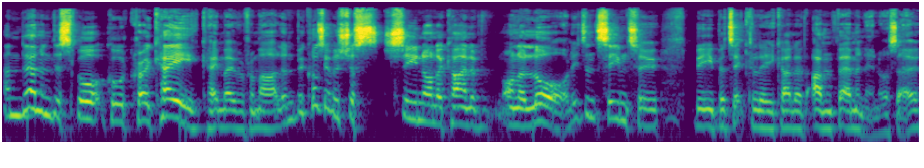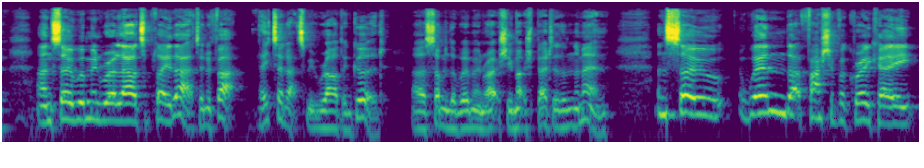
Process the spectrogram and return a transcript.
And then this sport called croquet came over from Ireland because it was just seen on a kind of on a lawn. It didn't seem to be particularly kind of unfeminine or so, and so women were allowed to play that. And in fact, they turned out to be rather good. Uh, some of the women were actually much better than the men. And so when that fashion for croquet,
